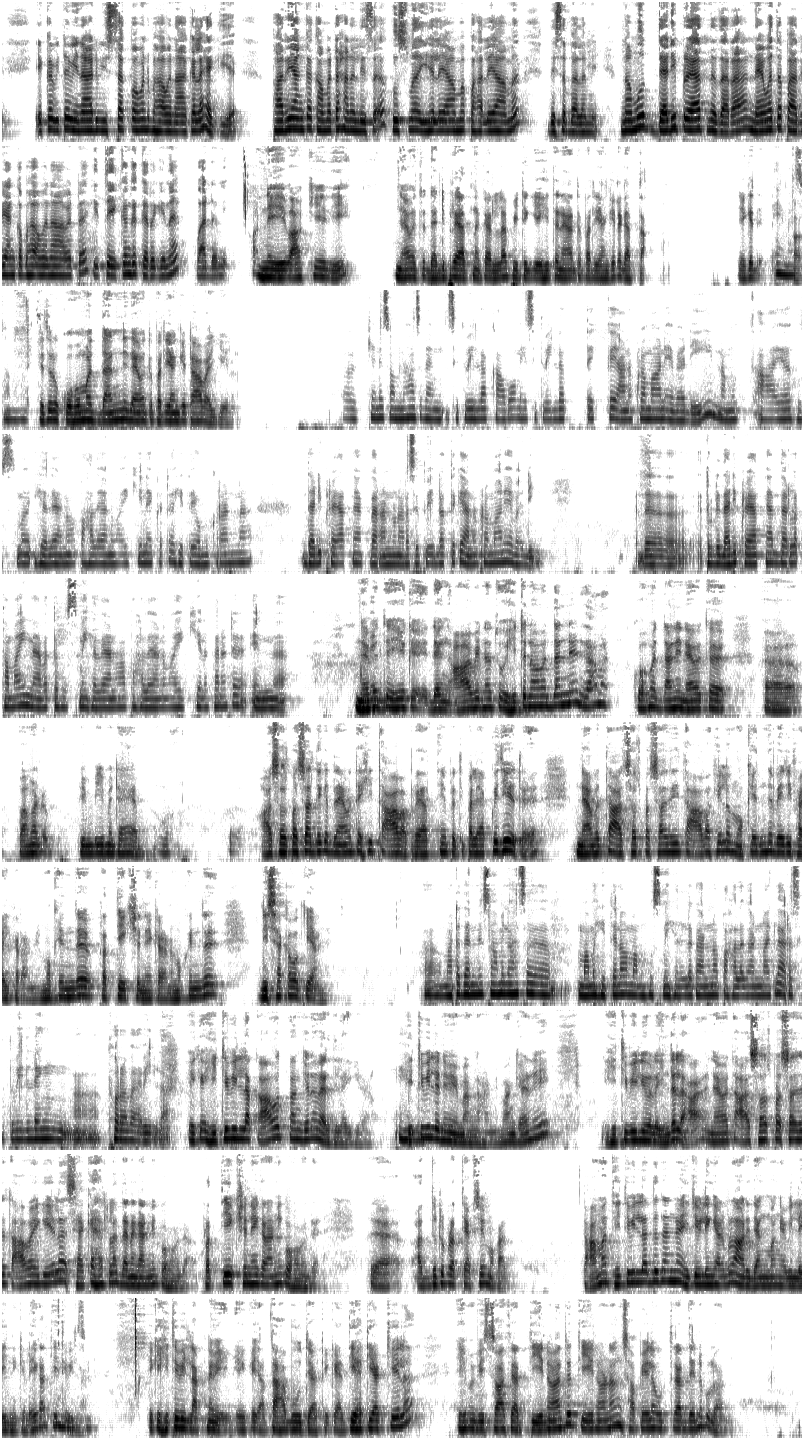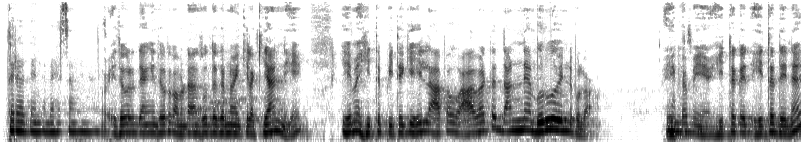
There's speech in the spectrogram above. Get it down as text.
එක විට විනාඩි 20ක් පමණ භාවනා කළ හැකිය. පරයන්ක කමඨහන ලෙස හුස්ම ඉහළ යාම පහළ යාම දෙස බලමි. නමුත් දැඩි ප්‍රයත්න දරා නැවත පරයන්ක භාවනාවට හිත එකඟ කරගෙන වඩමි. අන්න ඒ වාක්‍යයේදී නැවත දැඩි ප්‍රයත්න කරලා පිටගියේ හිත නැවත පරයන්කයට ගත්තා. ඒකද? එහෙමයි කොහොමද දන්නේ නැවත පරයන්කයට ආවයි කියලා? කියන්නේ සමනහස දැන් සිතුවිල්ලක් ආවෝ මේ සිතුවිල්ලත් එක්ක යන ප්‍රමාණය වැඩි. නමුත් ආය හුස්ම ඉහළ යනවා පහළ යනවායි කියන එකට හිත යොමු කරන්න දැඩි ප්‍රයත්නයක් දරන්න උන අර සිතුවිල්ලත් එක්ක යන ප්‍රමාණය වැඩි. ද එතකොට දැඩි ප්‍රයත්නයක් දරලා තමයි නැවත හුස්ම ඉහළ යනවා පහළ යනවායි කියන තැනට එන්න. නැවත ඒක දැන් ආවේ නැතුව හිතනවද දන්නේ නැහැ නේ කොහොමද දන්නේ නැවත වම පිම්බීමට ආශ්වාස ප්‍රශ්වාස දෙක නැවත හිත ආව ප්‍රයත්නයේ ප්‍රතිඵලයක් විදිහට නැවත ආශ්වාස ප්‍රශ්වාස හිත ආව කියලා මොකෙන්ද වෙරිෆයි කරන්නේ මොකෙන්ද ප්‍රත්‍යක්ෂණය කරන්නේ මොකෙන්ද නිසකව කියන්නේ. මට දැනෙන ස්වාමීන් මම හිතනවා මම හුස්ම ඉහළ ගන්නවා පහළ ගන්නවා කියලා අර සිතුවිල්ලෙන් තොරව ඇවිල්ලා. ඒක හිතවිල්ලක් ආවොත් මං කියන වැරදිලයි කියලා. හිතවිල්ල නෙමෙයි මං අහන්නේ. මං කියන්නේ හිතවිලි වල ඉඳලා නැවත ආස්වාස් ප්‍රසවාසයට ආවයි කියලා සැක හැරලා දැනගන්නේ කොහොමද? ප්‍රත්‍යක්ෂණය කරන්නේ කොහොමද? අද්දුට ප්‍රත්‍යක්ෂය මොකක්ද? තාමත් හිතවිල්ලක්ද දන්නේ නැහැ. හිතවිල්ලෙන් කියන්න බලන්න හරි දැන් මං ඇවිල්ලා ඉන්නේ කියලා. ඒකත් හිතවිල්ලක්. ඒක හිතවිල්ලක් නෙවෙයි. ඒක යථාභූතයක්. ඒක ඇති හැටියක් කියලා එහෙම විශ්වාසයක් තියෙනවද? තියෙනවනම් සපේලා උත්තරයක් දෙන්න පුළුවන්. උත්තරයක් දෙන්න බෑ සම්මත. එතකොට දැන් එතකොට කමඨාන් සුද්ධ කරනවා කියලා කියන්නේ එහෙම හිත පිට ගිහිල්ලා ආපහු ආවට දන්නේ බොරුව වෙන්න පුළුවන්. ඒක මේ හිත හිත දෙන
